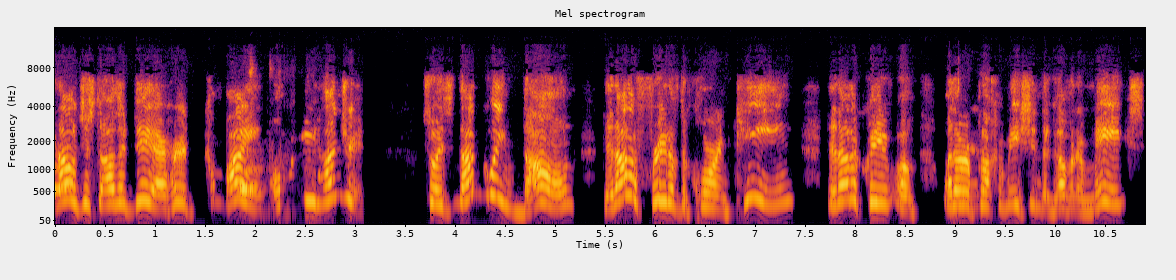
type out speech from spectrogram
Now, just the other day, I heard combined over 800. So it's not going down. They're not afraid of the quarantine. They're not afraid of whatever proclamation the governor makes.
